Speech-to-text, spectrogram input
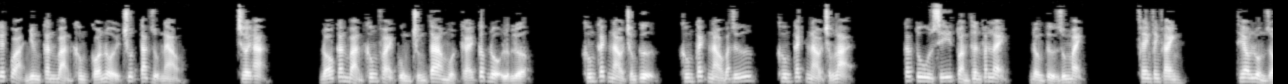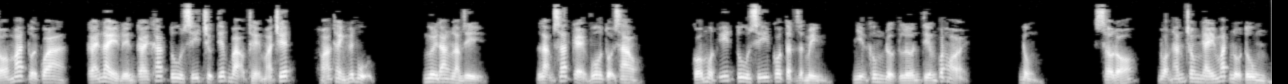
kết quả nhưng căn bản không có nổi chút tác dụng nào. Chơi ạ! Đó căn bản không phải cùng chúng ta một cái cấp độ lực lượng không cách nào chống cự, không cách nào bắt giữ, không cách nào chống lại. Các tu sĩ toàn thân phát lệnh, đồng tử rung mạnh. Phanh phanh phanh. Theo luồng gió mát thổi qua, cái này đến cái khác tu sĩ trực tiếp bạo thể mà chết, hóa thành huyết vụ. Ngươi đang làm gì? Lạm sát kẻ vô tội sao? Có một ít tu sĩ có tật giật mình, nhịn không được lớn tiếng quát hỏi. Đồng sau đó, bọn hắn trong nháy mắt nổ tung,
